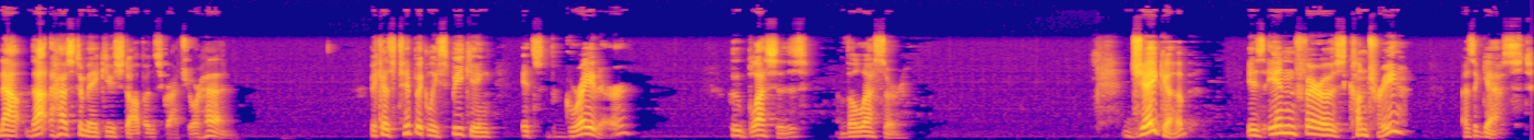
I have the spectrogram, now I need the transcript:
Now, that has to make you stop and scratch your head. Because typically speaking, it's the greater who blesses the lesser. Jacob is in Pharaoh's country as a guest.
